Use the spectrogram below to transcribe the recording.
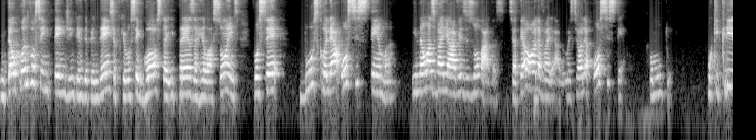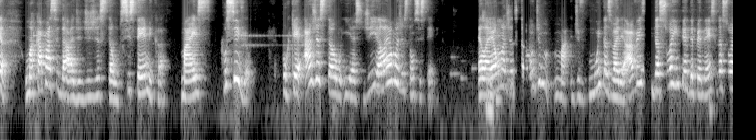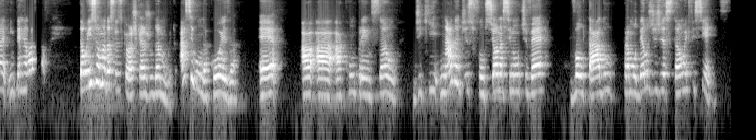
Então, quando você entende interdependência, porque você gosta e preza relações, você busca olhar o sistema e não as variáveis isoladas. Você até olha a variável, mas você olha o sistema como um todo. O que cria uma capacidade de gestão sistêmica mais possível. Porque a gestão ISD, ela é uma gestão sistêmica. Ela Sim. é uma gestão de, de muitas variáveis, da sua interdependência e da sua interrelação. Então, isso é uma das coisas que eu acho que ajuda muito. A segunda coisa é a, a, a compreensão de que nada disso funciona se não tiver voltado para modelos de gestão eficientes.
